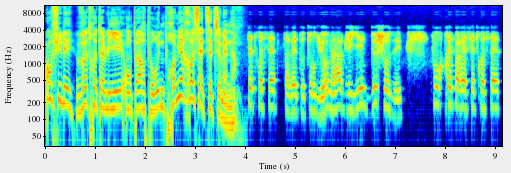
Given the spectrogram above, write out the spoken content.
Enfilez votre tablier, on part pour une première recette cette semaine. Cette recette, ça va être autour du homard grillé de Chausée. Pour préparer cette recette,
